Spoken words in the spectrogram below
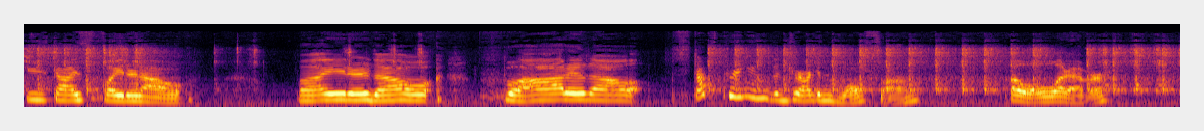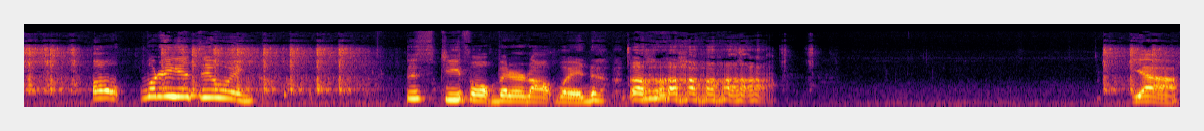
these guys fight it out. Fight it out. Fight it out. Stop singing the Dragon Ball song. Oh, well, whatever. Oh, what are you doing? This default better not win. Yeah.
